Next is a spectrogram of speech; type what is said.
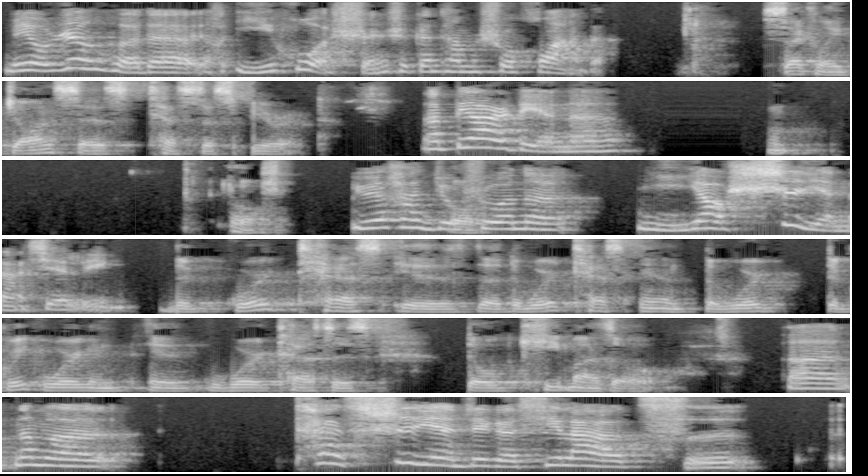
没有任何的疑惑，神是跟他们说话的。 Secondly, John says, test the spirit. 那第二点呢， Oh, 约翰就说呢，你要试验那些灵。 the word test is the, the word test in the word the Greek word in, in word test is dokimazo. 呃，那么 test 试验这个希腊词呃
